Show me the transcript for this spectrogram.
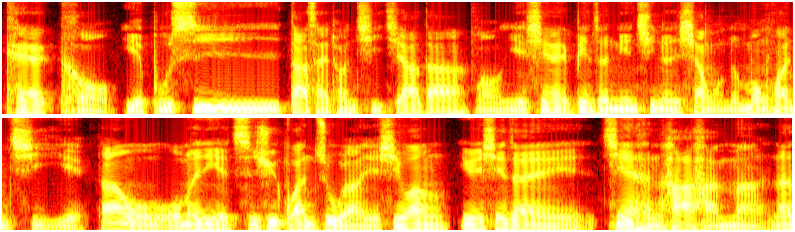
Kakao 也不是大财团起家的哦，也现在变成年轻人向往的梦幻企业。当然，我我们也持续关注了，也希望，因为现在现在很哈韩嘛，那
